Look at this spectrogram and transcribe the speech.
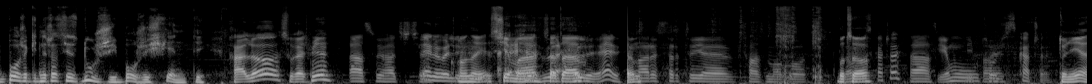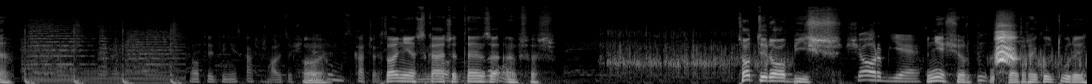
O Boże, ten czas jest duży, Boże święty. Halo, słychać mnie? A, słychać cię. Elu, elu. Ona jest, siema, co tam? Chyba restartuje Fazmobot. Bo co? Skacze? Tak, Jemu coś skacze. To nie ja. No ty, ty nie skaczesz, ale coś Oj. innego mu skacze. Kto nie skacze, ten za... A, przepraszam. Co ty robisz? Siorbie. Nie siorb, k***a, trochę kultury.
